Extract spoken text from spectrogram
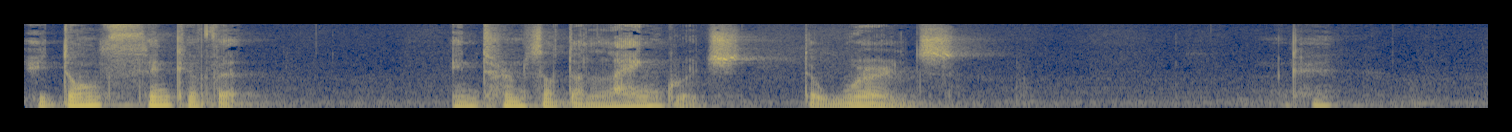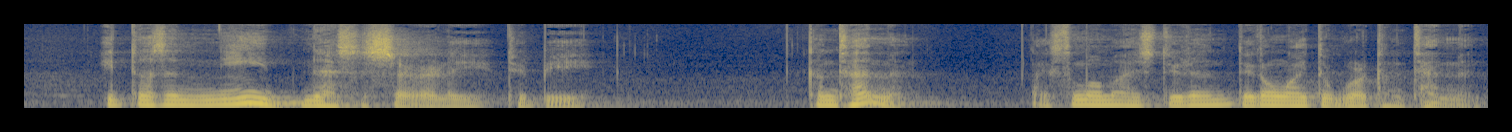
You don't think of it in terms of the language, the words. Okay? It doesn't need necessarily to be contentment. Like some of my students, they don't like the word contentment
